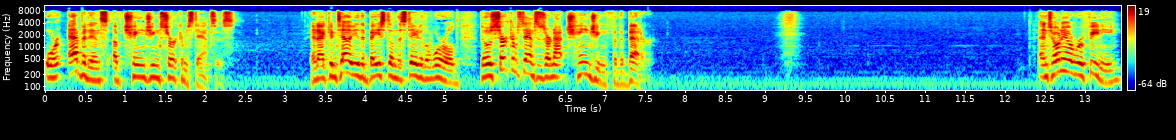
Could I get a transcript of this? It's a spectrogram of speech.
or evidence of changing circumstances. And I can tell you that based on the state of the world, those circumstances are not changing for the better. Antonio Ruffini.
